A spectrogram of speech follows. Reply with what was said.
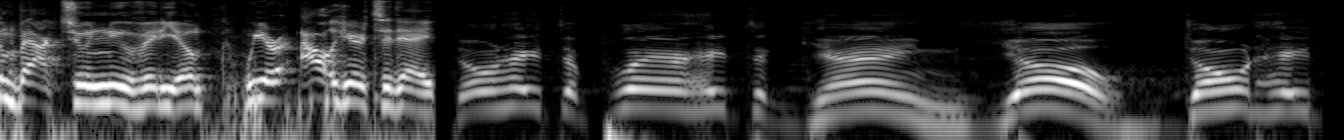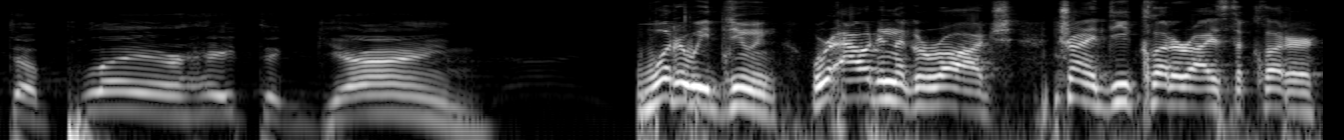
welcome back to a new video. We are out here today. Don't hate the player, hate game. Yo, don't hate the player, hate the game. What are we doing? We're out in the garage trying to declutterize the clutter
